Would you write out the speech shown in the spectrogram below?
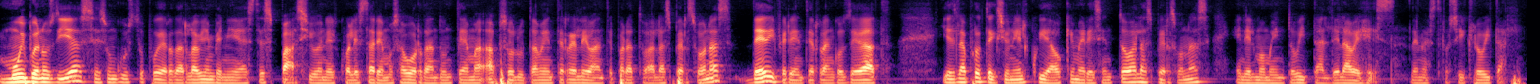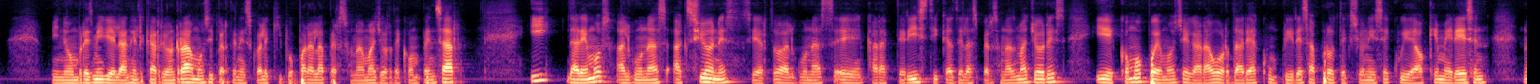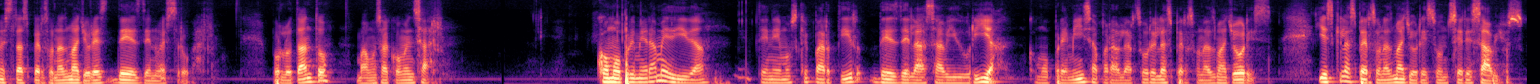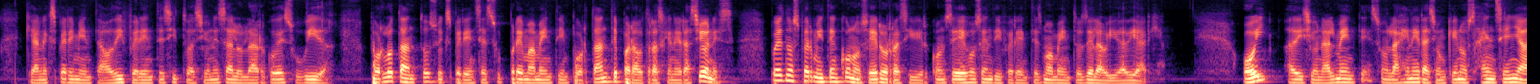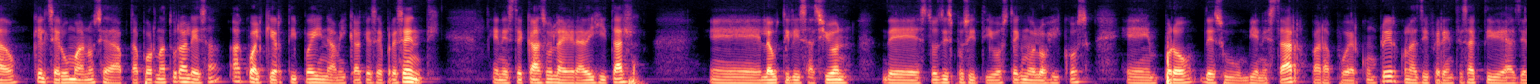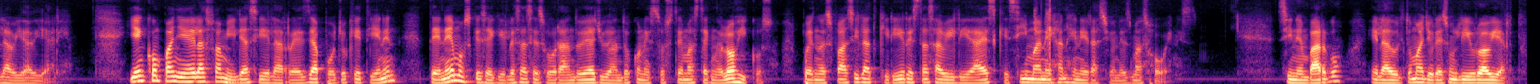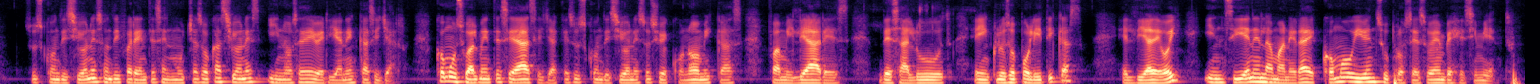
Muy buenos días, es un gusto poder dar la bienvenida a este espacio en el cual estaremos abordando un tema absolutamente relevante para todas las personas de diferentes rangos de edad, y es la protección y el cuidado que merecen todas las personas en el momento vital de la vejez, de nuestro ciclo vital. Mi nombre es Miguel Ángel Carrión Ramos y pertenezco al equipo para la persona mayor de compensar. Y daremos algunas acciones, ¿cierto? Algunas eh, características de las personas mayores y de cómo podemos llegar a abordar y a cumplir esa protección y ese cuidado que merecen nuestras personas mayores desde nuestro hogar. Por lo tanto, vamos a comenzar. Como primera medida, tenemos que partir desde la sabiduría como premisa para hablar sobre las personas mayores. Y es que las personas mayores son seres sabios, que han experimentado diferentes situaciones a lo largo de su vida. Por lo tanto, su experiencia es supremamente importante para otras generaciones, pues nos permiten conocer o recibir consejos en diferentes momentos de la vida diaria. Hoy, adicionalmente, son la generación que nos ha enseñado que el ser humano se adapta por naturaleza a cualquier tipo de dinámica que se presente, en este caso la era digital, eh, la utilización de estos dispositivos tecnológicos en pro de su bienestar para poder cumplir con las diferentes actividades de la vida diaria. Y en compañía de las familias y de las redes de apoyo que tienen, tenemos que seguirles asesorando y ayudando con estos temas tecnológicos, pues no es fácil adquirir estas habilidades que sí manejan generaciones más jóvenes. Sin embargo, el adulto mayor es un libro abierto sus condiciones son diferentes en muchas ocasiones y no se deberían encasillar, como usualmente se hace, ya que sus condiciones socioeconómicas, familiares, de salud e incluso políticas, el día de hoy, inciden en la manera de cómo viven su proceso de envejecimiento.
